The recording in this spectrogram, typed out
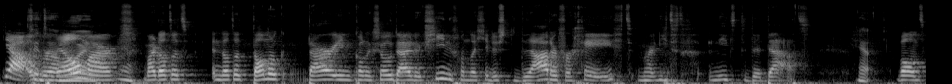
ja, ik vind het over wel wel, mooi. maar... Ja. Maar dat het, en dat het dan ook, daarin kan ik zo duidelijk zien van dat je dus de dader vergeeft, maar niet, niet de daad. Ja. Want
